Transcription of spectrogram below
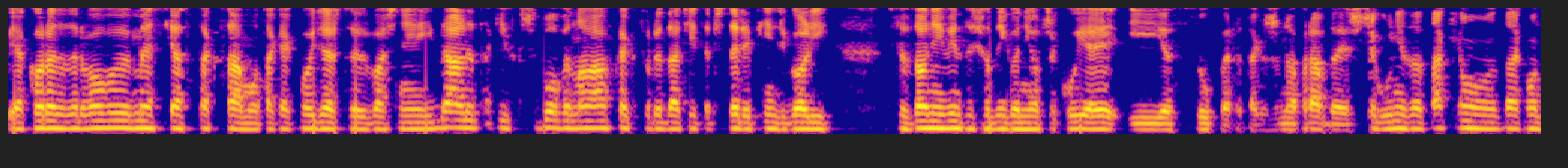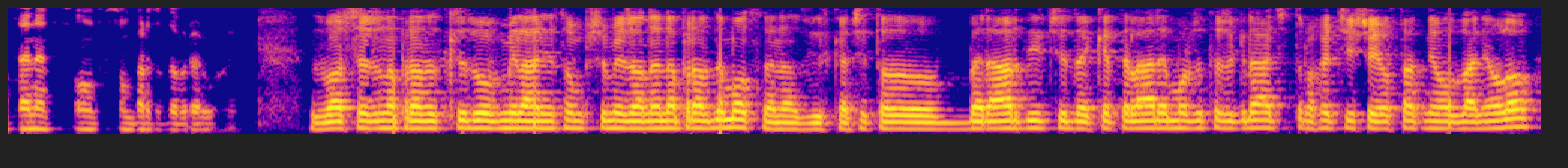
jako rezerwowy, Messias tak samo, tak jak powiedziałeś, to jest właśnie idealny taki skrzydłowy na ławkę, który da Ci te 4-5 goli w sezonie, więcej się od niego nie oczekuje i jest super, także naprawdę, szczególnie za taką, za taką cenę to są, to są bardzo dobre ruchy. Zwłaszcza, że na prawe skrzydło w Milanie są przymierzane naprawdę mocne nazwiska, czy to Berardi, czy De Ketelare może też grać, trochę ciszej ostatnio o Zaniolo,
